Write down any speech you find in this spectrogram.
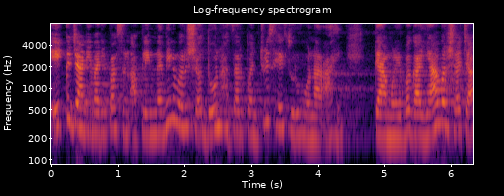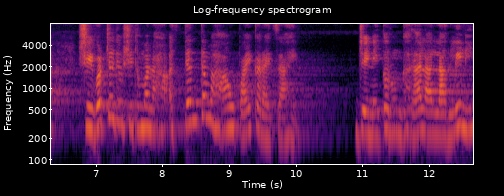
एक जानेवारीपासून आपले नवीन वर्ष दोन हजार पंचवीस हे सुरू होणार आहे. त्यामुळे बघा या वर्षाच्या शेवटच्या दिवशी तुम्हाला हा अत्यंत महा उपाय करायचा आहे. जेणेकरून घराला लागलेली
